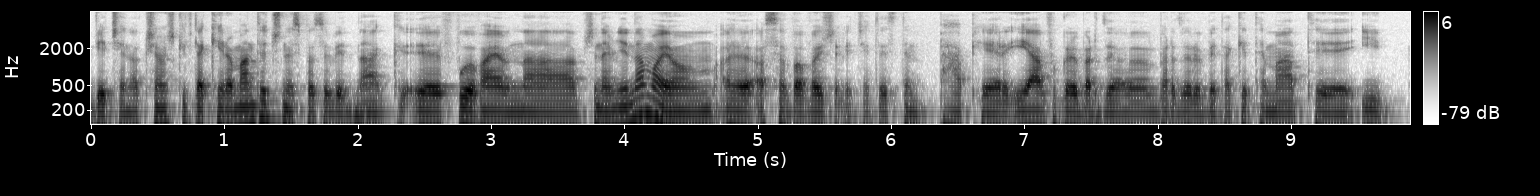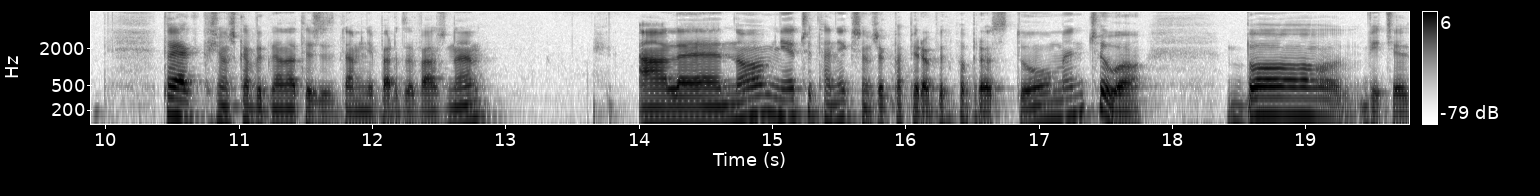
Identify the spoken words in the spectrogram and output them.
wiecie, no książki w taki romantyczny sposób jednak y, wpływają na, przynajmniej na moją y, osobowość, że wiecie, to jest ten papier i ja w ogóle bardzo, bardzo lubię takie tematy i to jak książka wygląda też jest dla mnie bardzo ważne, ale no mnie czytanie książek papierowych po prostu męczyło, bo wiecie,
